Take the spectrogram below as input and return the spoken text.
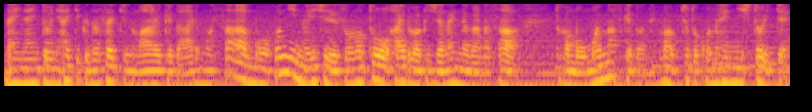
何々党に入ってくださいっていうのもあるけど、あれもさ、もう本人の意思でその党入るわけじゃないんだからさ、とかも思いますけどね。まあちょっとこの辺にしといて。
